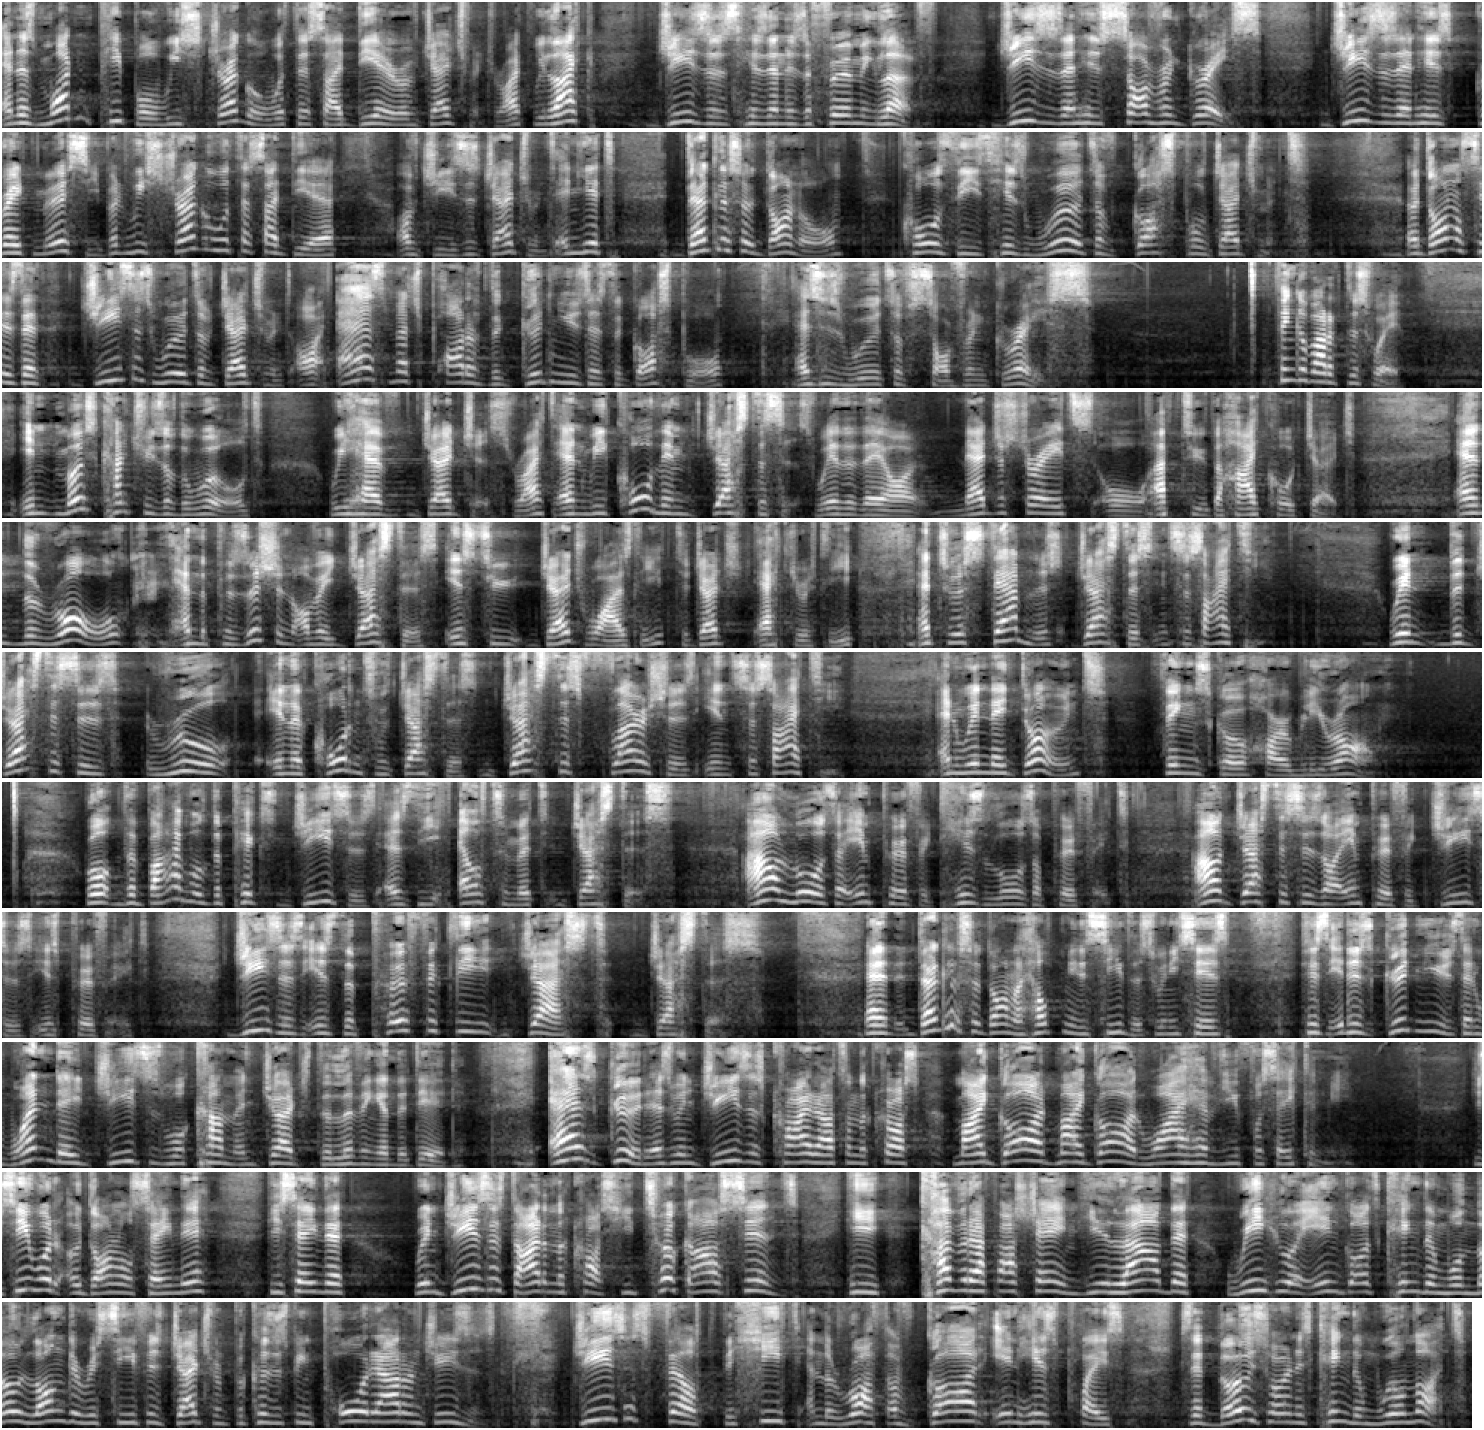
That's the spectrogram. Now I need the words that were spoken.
And as modern people, we struggle with this idea of judgment, right? We like Jesus his and his affirming love, Jesus and his sovereign grace, Jesus and his great mercy, but we struggle with this idea of Jesus' judgment. And yet, Douglas O'Donnell calls these his words of gospel judgment. O'Donnell says that Jesus' words of judgment are as much part of the good news as the gospel as his words of sovereign grace. Think about it this way in most countries of the world, we have judges, right? And we call them justices, whether they are magistrates or up to the high court judge. And the role and the position of a justice is to judge wisely, to judge accurately, and to establish justice in society. When the justices rule in accordance with justice, justice flourishes in society. And when they don't, things go horribly wrong. Well, the Bible depicts Jesus as the ultimate justice. Our laws are imperfect, His laws are perfect. Our justices are imperfect, Jesus is perfect. Jesus is the perfectly just justice. And Douglas O'Donnell helped me to see this when he says, he says, It is good news that one day Jesus will come and judge the living and the dead. As good as when Jesus cried out on the cross, My God, my God, why have you forsaken me? You see what O'Donnell's saying there? He's saying that when Jesus died on the cross, he took our sins. He covered up our shame. He allowed that we who are in God's kingdom will no longer receive his judgment because it's been poured out on Jesus. Jesus felt the heat and the wrath of God in his place, so that those who are in his kingdom will not.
